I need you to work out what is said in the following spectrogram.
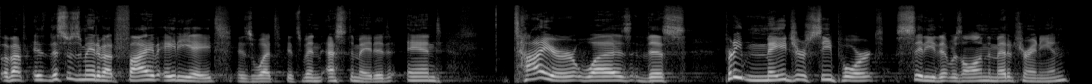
about, this was made about 588, is what it's been estimated. And Tyre was this pretty major seaport city that was along the Mediterranean.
